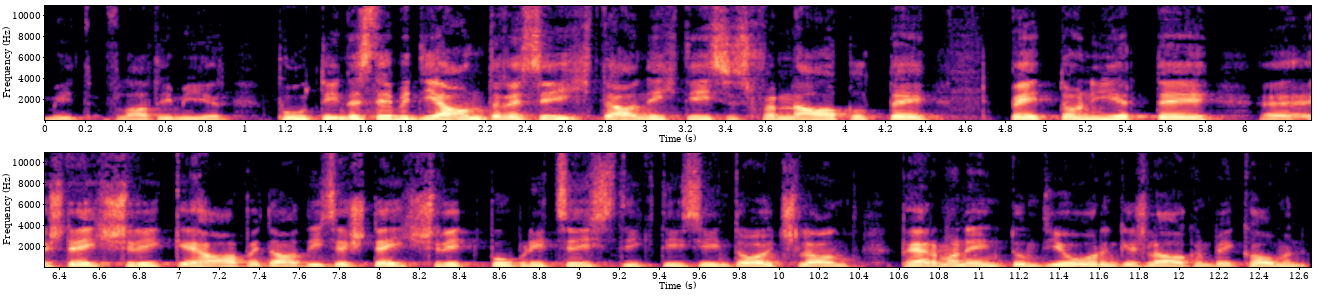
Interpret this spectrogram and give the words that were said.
mit Wladimir Putin. Das ist eben die andere Sicht da, nicht dieses vernagelte betonierte äh, Stechschrittgehabe da, diese Stechschrittpublizistik, die sie in Deutschland permanent um die Ohren geschlagen bekommen.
